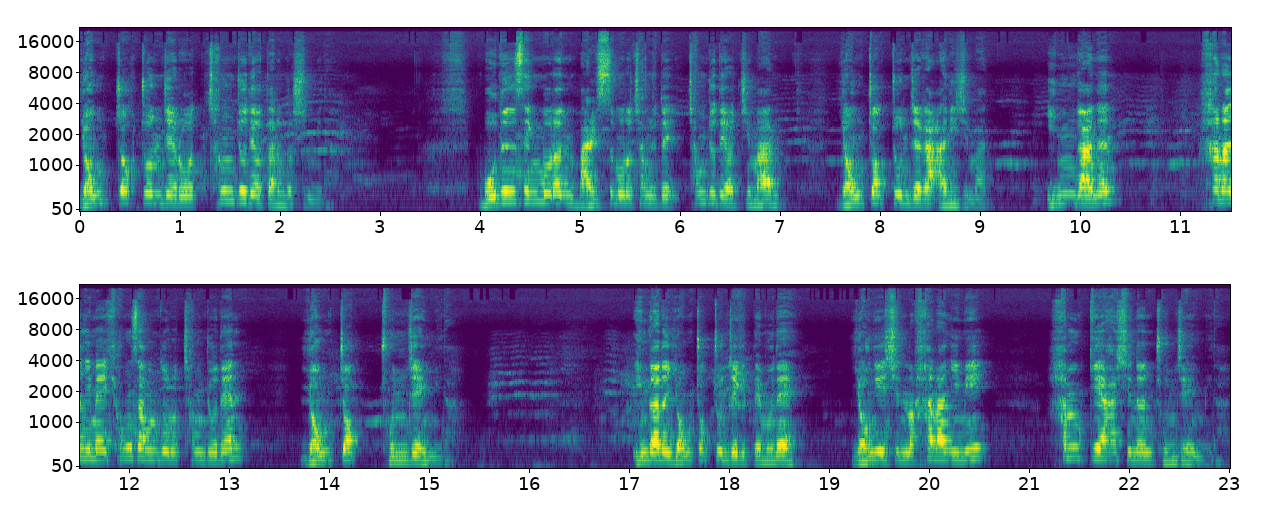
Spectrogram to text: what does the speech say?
영적 존재로 창조되었다는 것입니다. 모든 생물은 말씀으로 창조되, 창조되었지만 영적 존재가 아니지만 인간은 하나님의 형상대로 창조된 영적 존재입니다. 인간은 영적 존재이기 때문에 영이신 하나님이 함께 하시는 존재입니다.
